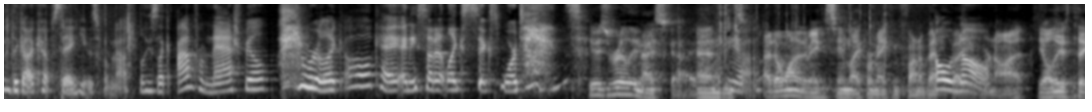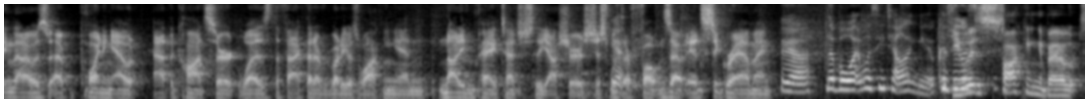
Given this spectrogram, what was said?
The guy kept saying he was from Nashville. He's like, I'm from Nashville. we're like, oh okay. And he said it like six more times. He was a really nice guy, and Yeah. I don't want to make it seem like we're making fun of anybody. Oh, no. We're not. The only thing that I was uh, pointing out at the concert was the fact that everybody was walking in, not even paying attention to the ushers, just with Yeah. their phones out, Instagramming. Yeah. No, but what was he telling you? Because He was talking about,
